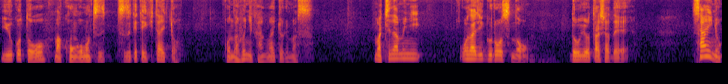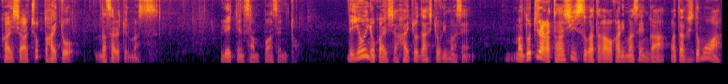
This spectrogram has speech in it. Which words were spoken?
いうことを、まあ、今後も続けていきたいと、こんなふうに考えております。まあ、ちなみに、同じグロースの同業他社で、3位の会社はちょっと配当出されております。0.3%。で、4位の会社は配当出しておりません。まあ、どちらが正しい姿か分かりませんが、私どもは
